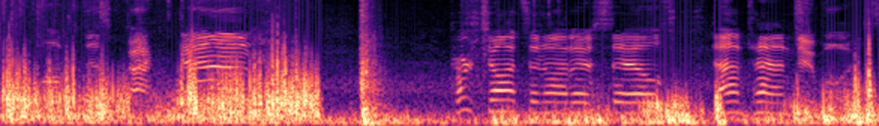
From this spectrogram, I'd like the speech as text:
Pop this back down. Kurt Johnson Auto Sales, downtown DuBois.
